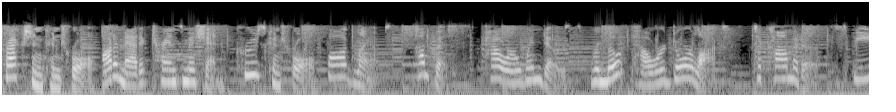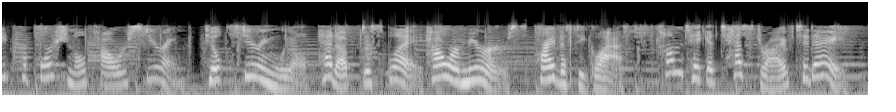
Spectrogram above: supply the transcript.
Traction control, automatic transmission, cruise control, fog lamps, compass, power windows, remote power door locks, tachometer, speed proportional power steering, tilt steering wheel, head-up display, power mirrors, privacy glass. Come take a test drive today.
